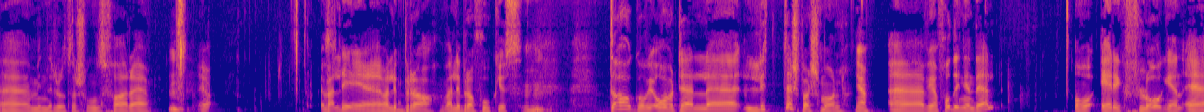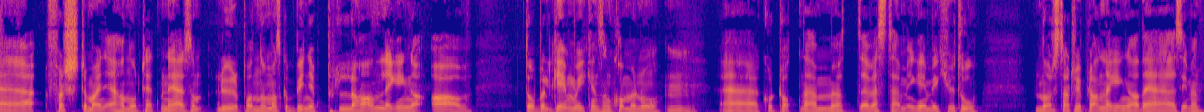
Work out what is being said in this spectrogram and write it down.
Eh, mindre rotasjonsfare. Mm. Ja. Veldig, veldig bra. Veldig bra fokus. Mm. Da går vi over til uh, lytterspørsmål. Ja. Eh, vi har fått inn en del. Og Erik Flågen er første mann jeg har notert meg ned, som lurer på når man skal begynne planlegginga av dobbel gameweeken som kommer nå, Mm. eh, hvor Tottenham møter Westham i Gameweek 22. Når starter vi planlegginga av det, Simen?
